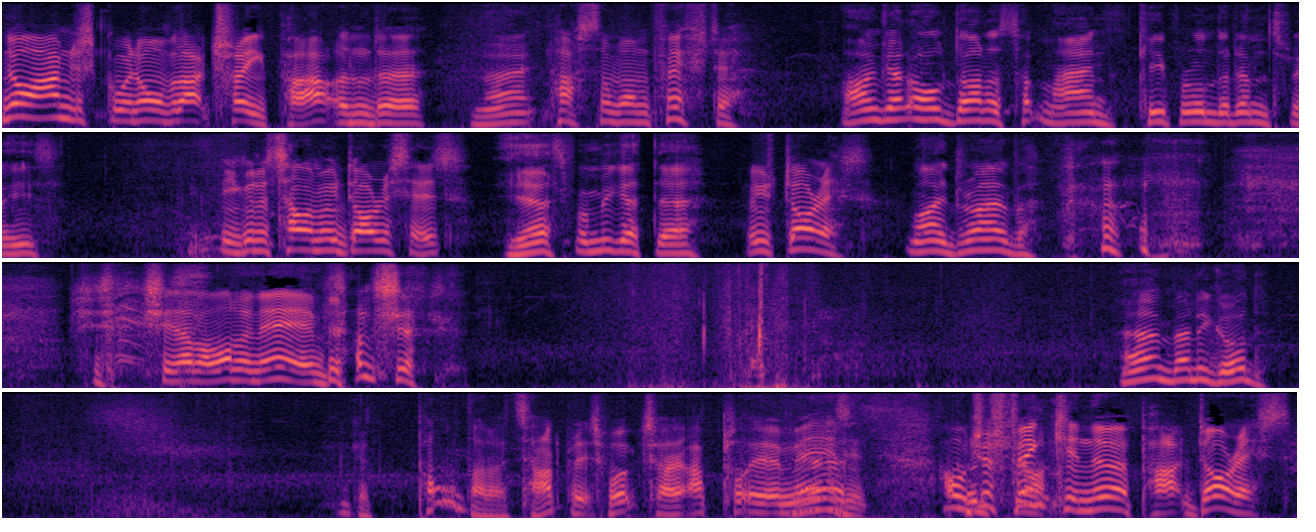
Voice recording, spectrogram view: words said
No, I'm just going over that tree, Pat, and uh, Right. past the 150. I'll get old Doris up mine, keep her under them trees. Are you going to tell him who Doris is? Yes, when we get there. Who's Doris? My driver. She's, she's had a lot of names, hasn't she? Yeah, very good. You could pull that a tad, but it's worked out absolutely amazing. I was Good just shot. thinking there, Pat, Doris.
